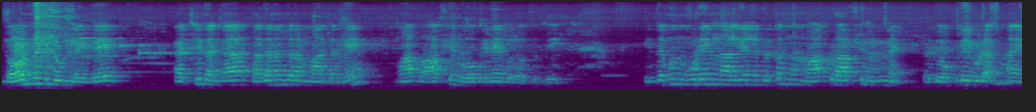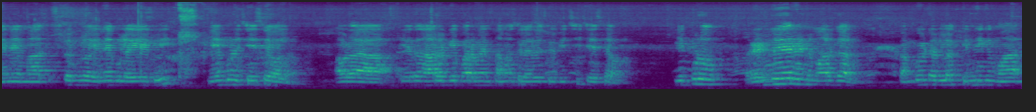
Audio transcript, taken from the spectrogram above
గవర్నమెంట్ భూములు అయితే ఖచ్చితంగా తదనంతరం మాత్రమే మాకు ఆప్షన్ ఎనేబుల్ అవుతుంది. ఇంతకుముందు మూడేళ్ళు నాలుగేళ్ళ క్రితం మాకు కూడా ఆప్షన్ ఉన్నాయి. ప్రతి ఒక్కటి కూడా. మా ఎనే- మా సిస్టంలో ఎనేబుల్ అయ్యేది మేము కూడా చేసేవాళ్ళం. ఆవిడ ఏదైనా ఆరోగ్యపరమైన సమస్యలు ఏదో చూపించి చేసేవాళ్ళం. ఇప్పుడు రెండే రెండు మార్గాలు. కంప్యూటర్లో కిందికి మా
